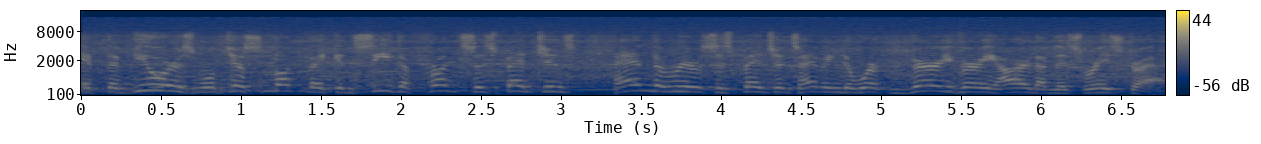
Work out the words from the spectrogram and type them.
if the viewers will just look, they can see the front suspensions and the rear suspensions having to work very, very hard on this racetrack.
